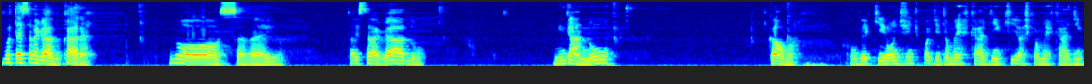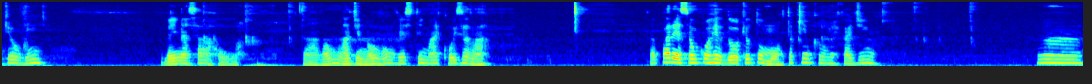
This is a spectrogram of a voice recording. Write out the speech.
Vou estar estragado, cara. Nossa, velho. Tá estragado. Me enganou. Calma. Vamos ver aqui onde a gente pode ir. Tem um mercadinho aqui. Acho que é o mercadinho que eu vim. Bem nessa rua. Tá, vamos lá de novo. Vamos ver se tem mais coisa lá. Se aparecer um corredor aqui, eu tô morto. Aqui é um mercadinho. Ah...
